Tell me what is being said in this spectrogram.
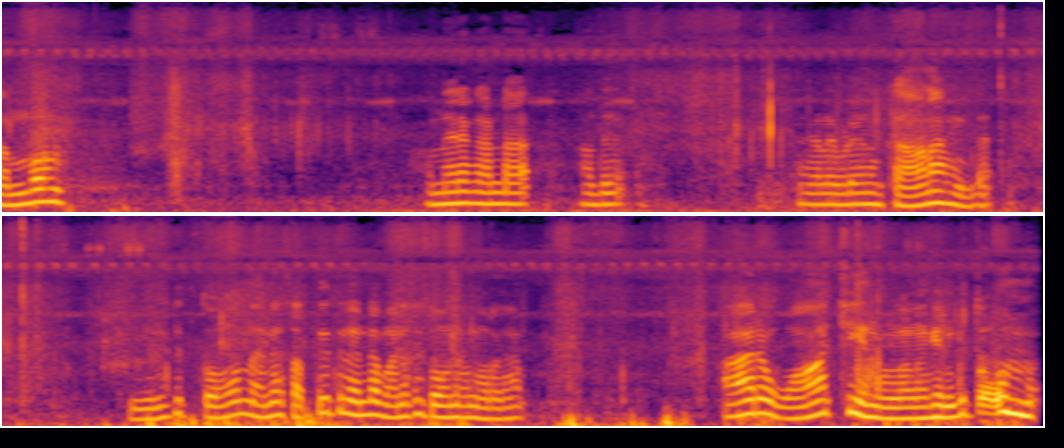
സംഭവം അന്നേരം കണ്ട അത് അയാൾ ഇവിടെയൊന്നും കാണാനില്ല. എനിക്ക് തോന്നുന്നു സത്യത്തിൽ എന്റെ മനസ്സിൽ തോന്നുന്നതെന്ന് പറഞ്ഞാൽ ആരോ വാച്ച് ചെയ്യുന്നുള്ളതൊക്കെ എനിക്ക് തോന്നുന്നു.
